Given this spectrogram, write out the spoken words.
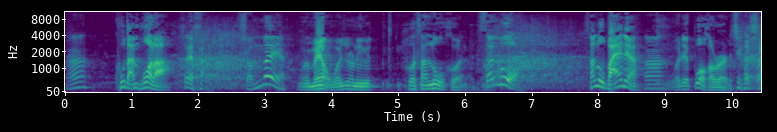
啊？苦胆破了。这还 什么呀？我说没有，我就是那个喝三鹿喝的，三鹿三鹿白的呀。啊，我这薄荷味儿的。这嗨，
